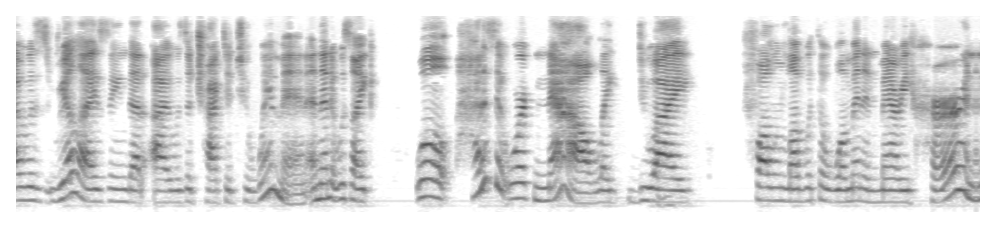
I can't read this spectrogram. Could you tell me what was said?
i was realizing that i was attracted to women. And then it was like well how does it work now? Like do i fall in love with a woman and marry her? And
